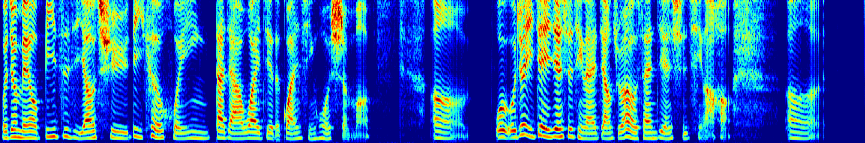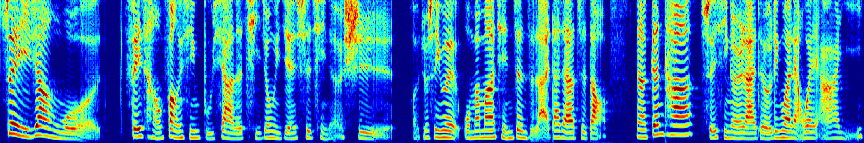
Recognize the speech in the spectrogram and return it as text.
我就没有逼自己要去立刻回应大家外界的关心或什么。嗯，我我就一件一件事情来讲，主要有三件事情了哈。呃，最让我非常放心不下的其中一件事情呢，是呃，就是因为我妈妈前阵子来，大家知道，那跟她随行而来的有另外两位阿姨。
